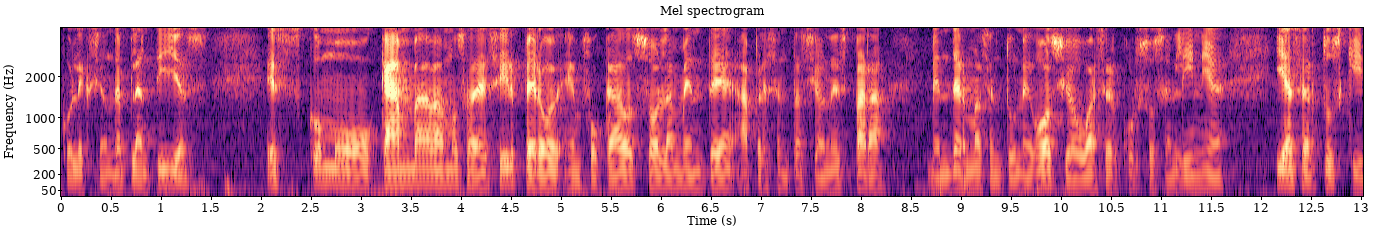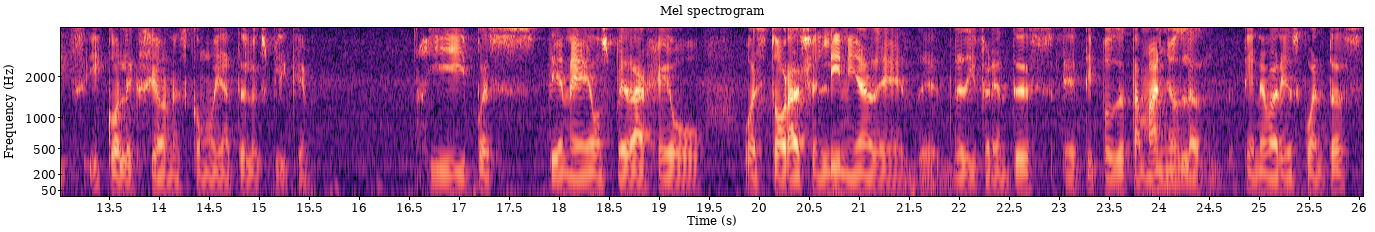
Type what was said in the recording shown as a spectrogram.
colección de plantillas. Es como Canva, vamos a decir, pero enfocado solamente a presentaciones para vender más en tu negocio o hacer cursos en línea y hacer tus kits y colecciones, como ya te lo expliqué. Y pues tiene hospedaje o, storage en línea de, diferentes eh, tipos de tamaños. tiene varias cuentas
